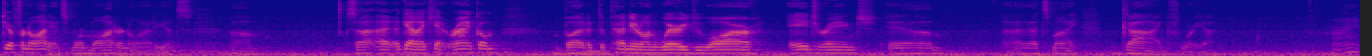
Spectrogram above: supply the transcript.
different audience, more modern audience. Um, so I, again, I can't rank them, but depending on where you are, age range, um, uh, that's my guide for you. All right.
